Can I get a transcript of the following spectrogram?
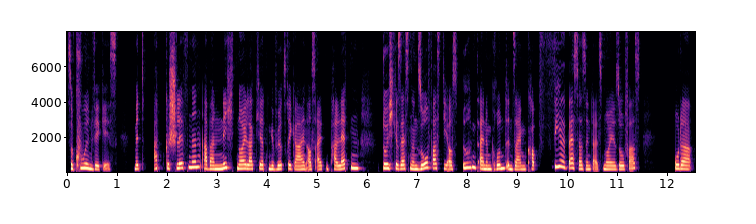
So coolen WGs. Mit abgeschliffenen, aber nicht neu lackierten Gewürzregalen aus alten Paletten, durchgesessenen Sofas, die aus irgendeinem Grund in seinem Kopf viel besser sind als neue Sofas, oder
